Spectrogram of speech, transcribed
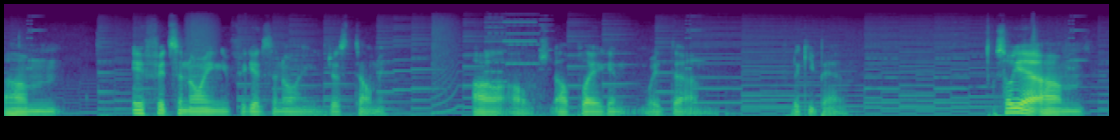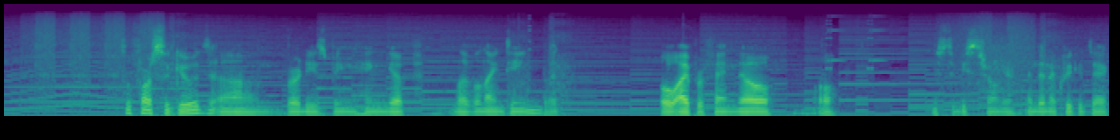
Um, if it's annoying, if it gets annoying, just tell me. I'll I'll, I'll play again with um, the keypad. So yeah, um, so far so good. Um, Birdie's been hanging up level 19, but oh, Hyper Fang, no, oh, used to be stronger. And then a quick attack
